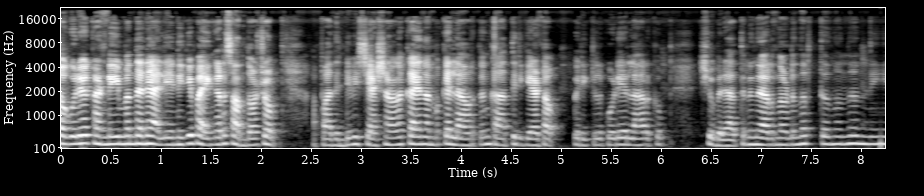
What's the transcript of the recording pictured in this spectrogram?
സൗകര്യം കണ്ടു കഴിയുമ്പം തന്നെ അലീനയ്ക്ക് ഭയങ്കര സന്തോഷം അപ്പോൾ അതിന്റെ വിശേഷങ്ങളൊക്കെ നമുക്ക് എല്ലാവർക്കും കാത്തിരിക്കാം കേട്ടോ. ഒരിക്കൽ കൂടി എല്ലാവർക്കും ശുഭരാത്രി നേർന്നുകൊണ്ട് നിർത്തുന്നു. നന്ദി.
